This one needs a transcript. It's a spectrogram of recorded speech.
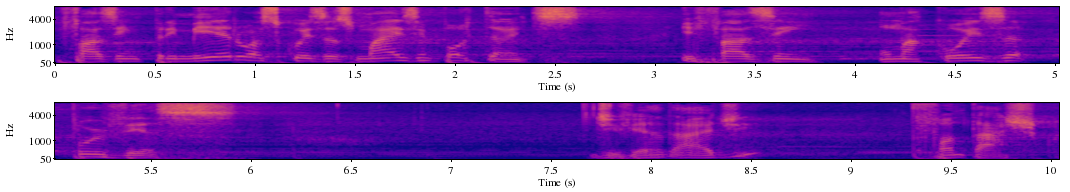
fazem primeiro as coisas mais importantes e fazem uma coisa por vez de verdade, fantástico.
